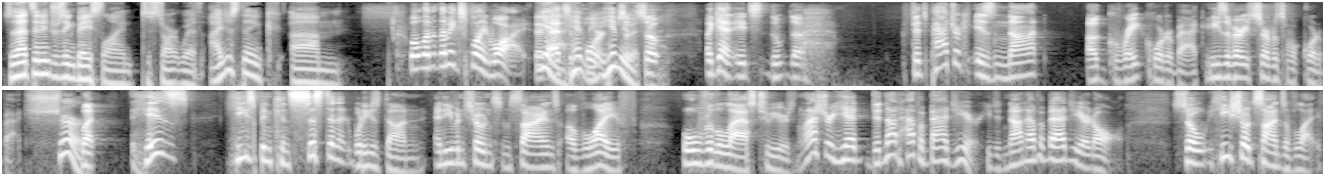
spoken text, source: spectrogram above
So that's an interesting baseline to start with. I just think um Well, let me, let me explain why. That, yeah, that's hit important. me, hit me so, with so that. again, it's the, the Fitzpatrick is not a great quarterback. He's a very serviceable quarterback. Sure. But his he's been consistent at what he's done and even shown some signs of life over the last two years. And last year he had did not have a bad year. He did not have a bad year at all. So he showed signs of life.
